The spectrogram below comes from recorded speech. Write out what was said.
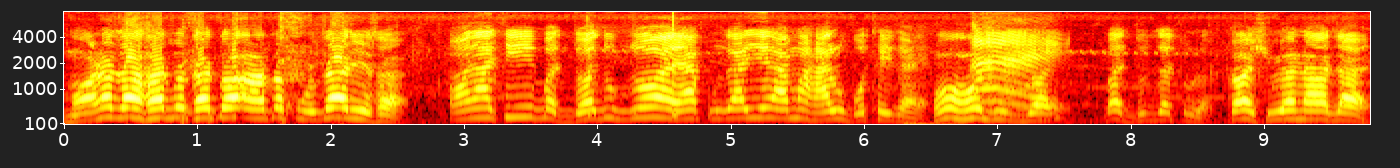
માણસ આ હાથ થતો આ તો પૂજારી છે. ઓનાથી બધો દુઃખ જોય આ પૂજારી આમાં હાલ ઊભો થઈ જાય. હો હો દુઃખ જોઈ બધું જતું રહે. કશું ના જાય.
